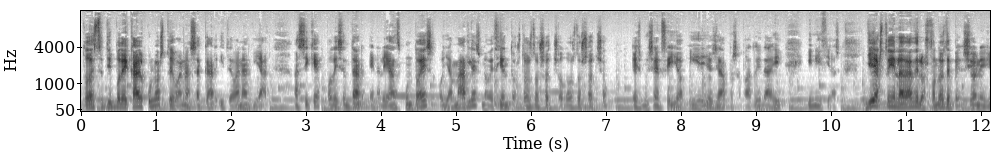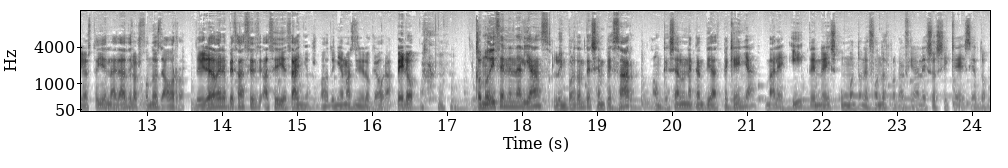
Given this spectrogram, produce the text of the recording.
Todo este tipo de cálculos te van a sacar y te van a guiar. Así que podéis entrar en allianz.es o llamarles 900-228-228, es muy sencillo y ellos ya, pues a partir de ahí, inicias. Yo ya estoy en la edad de los fondos de pensiones, yo ya estoy en la edad de los fondos de ahorro. Debería de haber empezado hace, hace 10 años, cuando tenía más dinero que ahora, pero como dicen en Allianz, lo importante es empezar, aunque sea en una cantidad pequeña, ¿vale? Y tendréis un montón de fondos, porque al final eso sí que es cierto.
